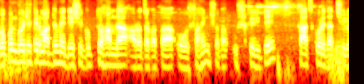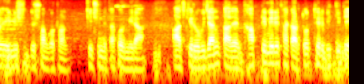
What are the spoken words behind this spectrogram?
গোপন বৈঠকের মাধ্যমে দেশে গুপ্ত হামলা, অরাজকতা ও সহিংসতা উস্কে দিতে কাজ করে যাচ্ছিল এই নিষিদ্ধ সংগঠন। কিছু নেতাকর্মীরা আজকের অভিযান তাদের ঘাপটি মেরে থাকার তথ্যের ভিত্তিতে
